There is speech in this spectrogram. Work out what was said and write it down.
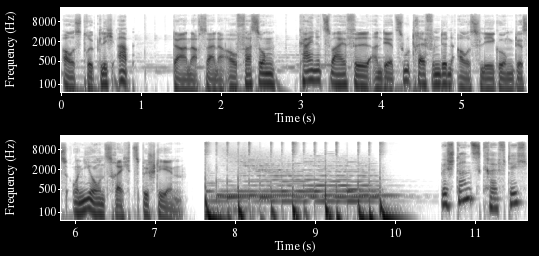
ausdrücklich ab, da nach seiner Auffassung keine Zweifel an der zutreffenden Auslegung des Unionsrechts bestehen. Bestandskräftig,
